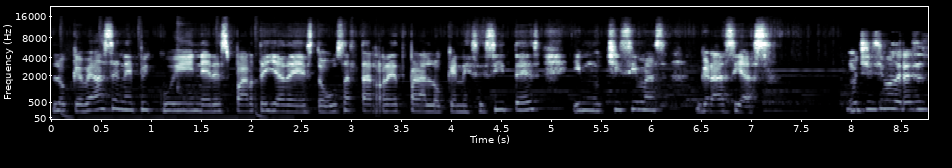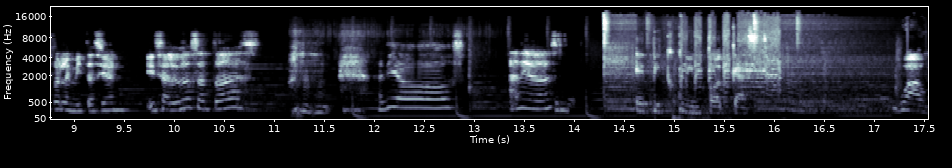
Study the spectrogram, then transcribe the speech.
lo que veas en Epic Queen, eres parte ya de esto, usa esta red para lo que necesites y muchísimas gracias. Muchísimas gracias por la invitación y saludos a todas. Adiós. Adiós. Epic Queen Podcast. Wow.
